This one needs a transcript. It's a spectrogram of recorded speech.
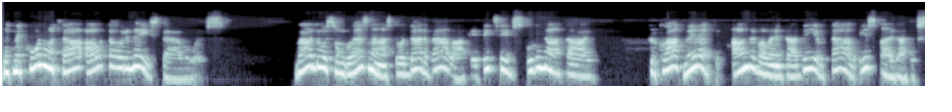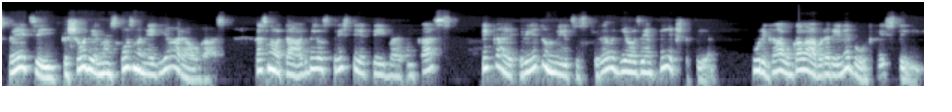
Bet neko no tā autori neiztēlojas. Vārdos un gleznās to dara vēlākie ticības sludinātāji, Turklāt nereti ambivalentā dieva tēla iespējā tik spēcīgi, ka šodien mums uzmanīgi jāraugās, kas no tā atbilst kristietībai un kas tikai rietumnieciski reliģioziem priekšstatiem, kuri galu galā var arī nebūt kristīgi.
